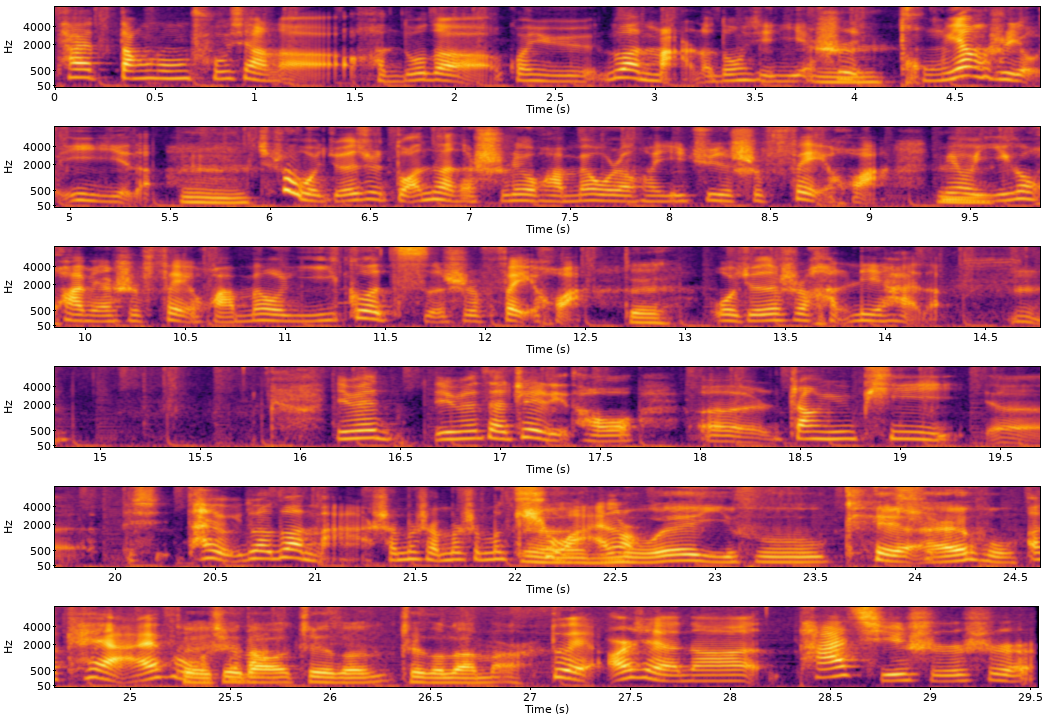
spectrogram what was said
它当中出现了很多的关于乱码的东西，也是嗯。同样是有意义的。嗯。就是我觉得这短短的十六话，没有任何一句是废话，没有嗯。一个画面是废话，没有一个词是废话，对，我觉得是很厉害的。嗯，因为因为在这里头，呃，章鱼 P，呃，它有一段乱码，什么什么什么 QL 啊 KF 对，这？道这个这个乱码，对，而且呢，它其实是，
